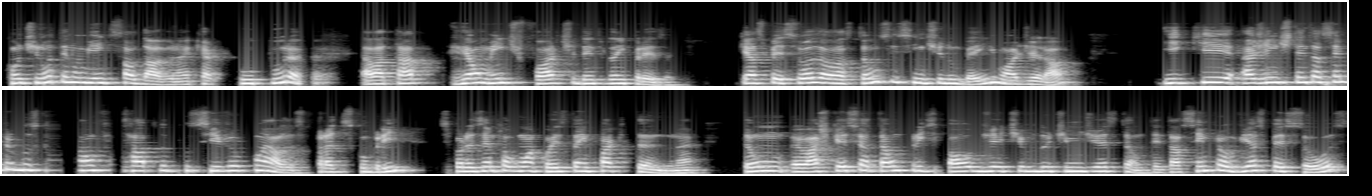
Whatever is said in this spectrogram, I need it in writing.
continua tendo um ambiente saudável, né? Que a cultura ela está realmente forte dentro da empresa, que as pessoas elas estão se sentindo bem de modo geral e que a gente tenta sempre buscar o mais rápido possível com elas para descobrir se, por exemplo, alguma coisa está impactando, né? Então, eu acho que esse é até um principal objetivo do time de gestão, tentar sempre ouvir as pessoas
